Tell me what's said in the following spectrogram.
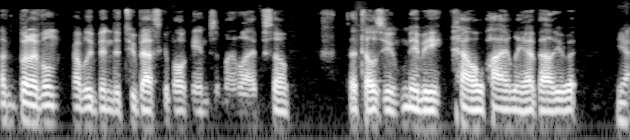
but I've only probably been to two basketball games in my life, so that tells you maybe how highly I value it. Yeah.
